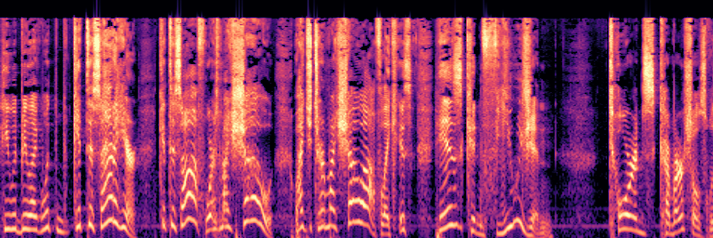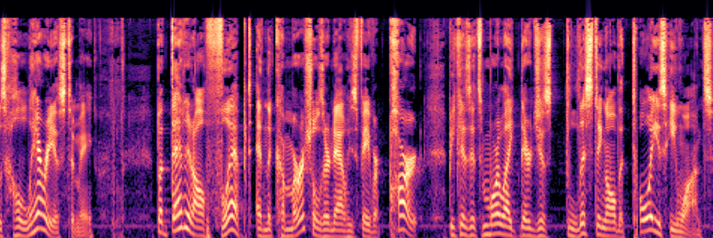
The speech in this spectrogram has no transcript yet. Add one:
He would be like what get this out of here. Get this off. Where's my show? Why'd you turn my show off? Like his his confusion towards commercials was hilarious to me. But then it all flipped, and the commercials are now his favorite part because it's more like they're just listing all the toys he wants.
